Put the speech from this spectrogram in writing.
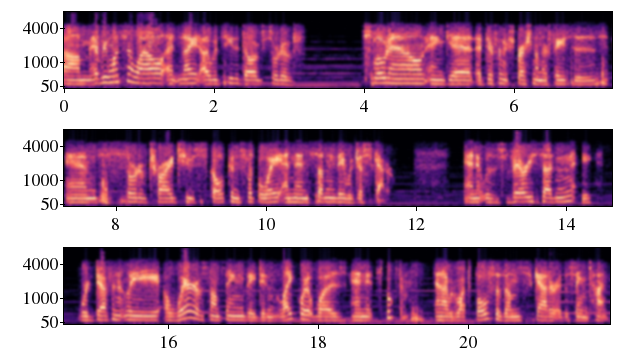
Um, every once in a while at night, I would see the dogs sort of slow down and get a different expression on their faces and sort of try to skulk and slip away, and then suddenly they would just scatter and it was very sudden. They were definitely aware of something. They didn't like what it was, and it spooked them. And I would watch both of them scatter at the same time.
